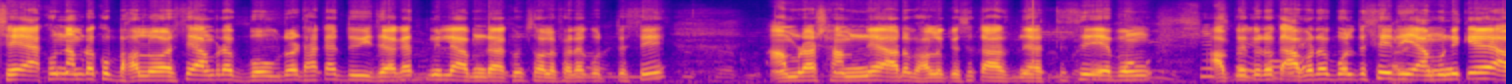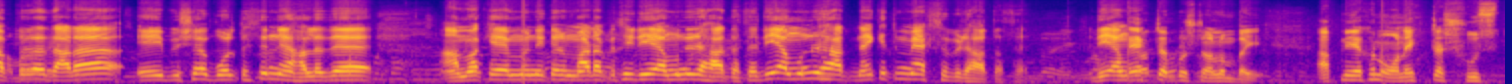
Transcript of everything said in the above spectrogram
সে এখন আমরা খুব ভালো আছি। আমরা বগুড়া, ঢাকা দুই জায়গাত মিলে আমরা এখন চলাফেরা করতেছি। আমরা সামনে আরও ভালো কিছু কাজ নিয়ে আসতেছি এবং আপনাকে আবারও বলতেছি রিয়ামনিকে আপনারা যারা এই বিষয়ে বলতেছেন হলে যে আমাকে মনে করেন মারা পেছি রিয়ামনির হাত আছে রিয়ামনির হাত নাই কিন্তু ম্যাক্সবির হাত আছে। একটা প্রশ্ন আলম ভাই আপনি এখন অনেকটা সুস্থ।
